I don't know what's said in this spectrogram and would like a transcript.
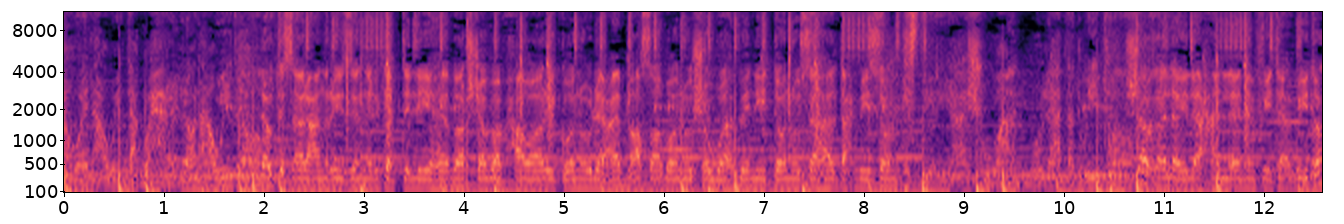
كون هويتك واحرق لون هويتهم. لو تسأل عن ريزن الكبت اللي يهبر شباب حواريكن ولعب اعصابهم وشوه بنيتهم وسهل تحبيسهم. هستيريا جوان ولا تدويتهم. شغل يلحن لننفي تأبيدهم.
